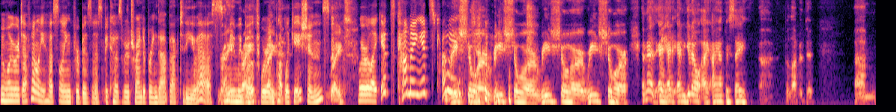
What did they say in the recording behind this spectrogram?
And we were definitely hustling for business because we were trying to bring that back to the US. Right, I mean, we right, both were right. in publications. Right. We were like, it's coming, it's coming. Reshore, reshore, reshore, reshore. And that, and, and, and, you know, I, I have to say, uh, beloved, that um,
